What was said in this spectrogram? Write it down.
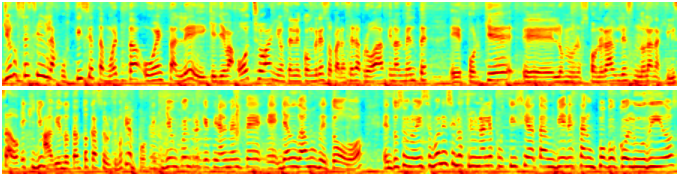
Yo no sé si la justicia está muerta o esta ley que lleva ocho años en el Congreso para ser aprobada finalmente, eh, ¿por qué eh, los, los honorables no la han agilizado? Habiendo tantos casos en el último tiempo. Es que yo encuentro que finalmente eh, ya dudamos de todo. Entonces uno dice, bueno, y si los tribunales de justicia también están un poco coludidos,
